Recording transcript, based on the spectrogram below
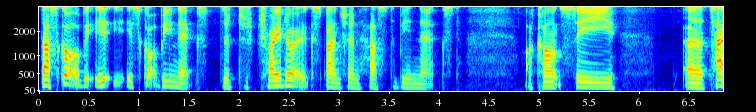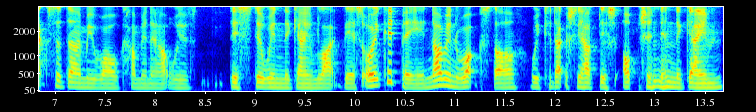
that's got to be it, has got to be next. The trader expansion has to be next. I can't see a taxidermy role coming out with this still in the game like this, or it could be. Knowing Rockstar, we could actually have this option in the game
